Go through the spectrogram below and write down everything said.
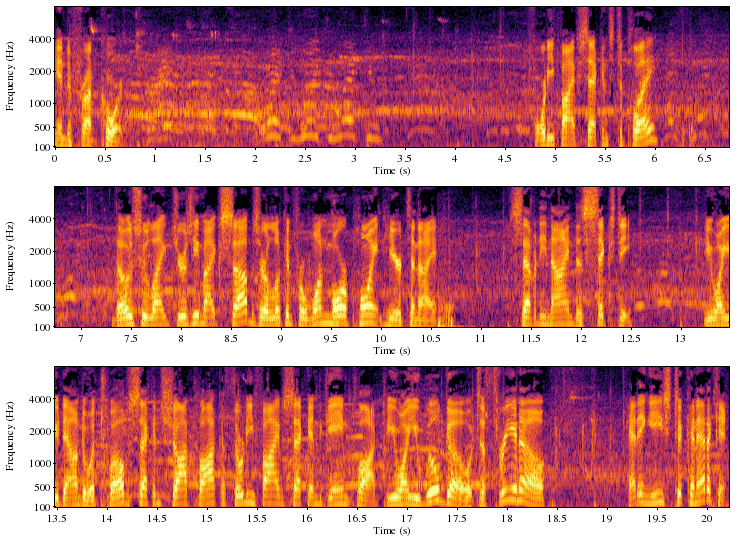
into front court. 45 seconds to play. Those who like Jersey Mike subs are looking for one more point here tonight. 79 to 60. BYU down to a 12 second shot clock, a 35 second game clock. BYU will go to 3 0, heading east to Connecticut.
